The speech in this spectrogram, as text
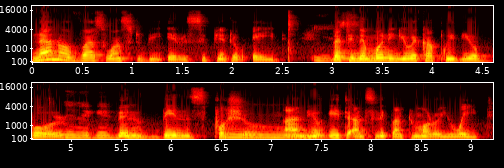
None of us wants to be a recipient of aid. Yes. That in the morning you wake up with your bowl, Then then beans posho, and you Mm. eat and sleep, and tomorrow you wait.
